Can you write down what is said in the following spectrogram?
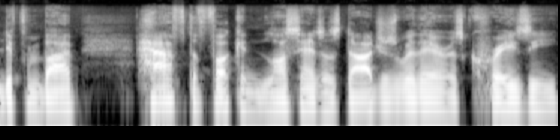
different vibe. Half the fucking Los Angeles Dodgers were there. It was crazy.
